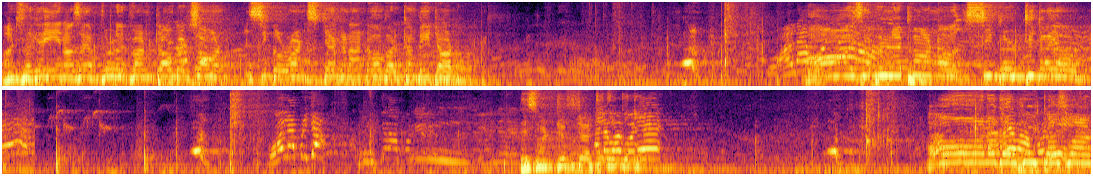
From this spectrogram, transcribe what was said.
Once again, as a bullet one grounded shot, single runs taken and over completed. Oh, it's a bullet one, uh, single declare. This one drifted to the Kutu. Oh, another full toss for.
